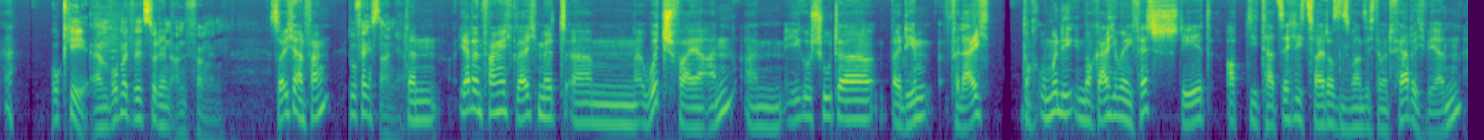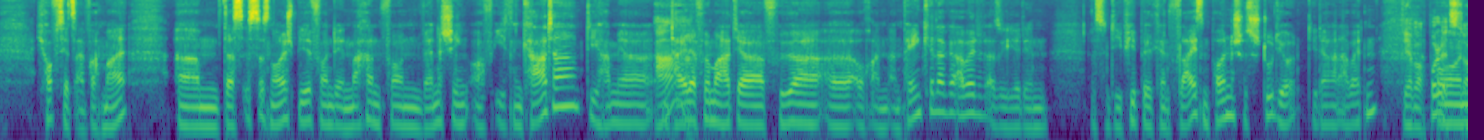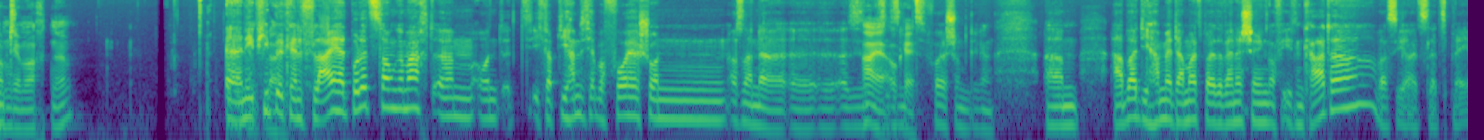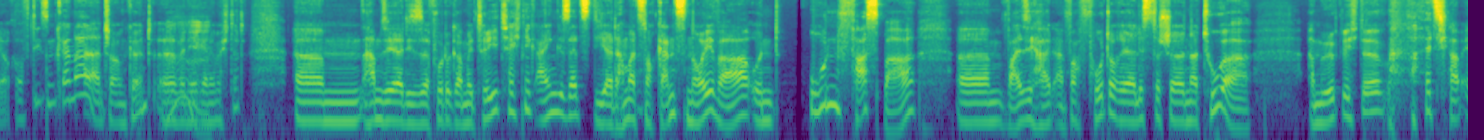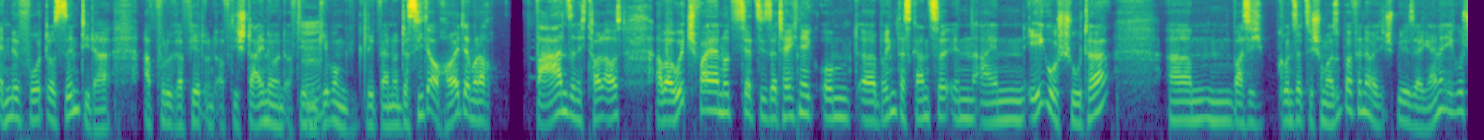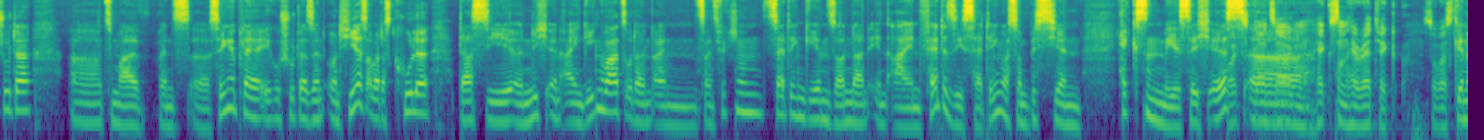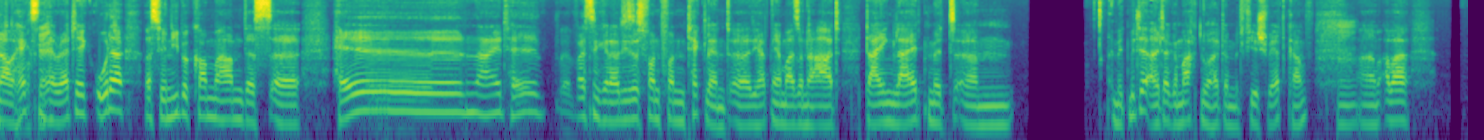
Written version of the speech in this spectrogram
okay, ähm, womit willst du denn anfangen? Soll ich anfangen? Du fängst an, ja. Dann, ja, dann fange ich gleich mit ähm, Witchfire an, einem Ego-Shooter, bei dem vielleicht noch unbedingt, noch gar nicht unbedingt feststeht, ob die tatsächlich 2020 damit fertig werden. Ich hoffe es jetzt einfach mal. Ähm, das ist das neue Spiel von den Machern von Vanishing of Ethan Carter. Die haben ja, ah. ein Teil der Firma hat ja früher äh, auch an, an Painkiller gearbeitet, also hier den, das sind die People Can Fly, ein polnisches Studio, die daran arbeiten. Die haben auch Bulletstorm gemacht, ne? Äh, nee, People Can Fly hat Bulletstorm gemacht ähm, und ich glaube, die haben sich aber vorher schon auseinander, äh, also sie ah, ja, okay. sind vorher schon gegangen. Ähm, aber die haben ja damals bei The Vanishing of Ethan Carter, was ihr als Let's Play auch auf diesem Kanal anschauen könnt, äh, mm. wenn ihr ah. gerne möchtet, ähm, haben sie ja diese Fotogrammetrie-Technik eingesetzt, die ja damals noch ganz neu war und unfassbar, ähm, weil sie halt einfach fotorealistische Natur ermöglichte, weil es ja am Ende Fotos sind, die da abfotografiert und auf die Steine und auf die mhm. Umgebung geklebt werden. Und das sieht auch heute immer noch wahnsinnig toll aus. Aber Witchfire nutzt jetzt diese Technik und äh, bringt das Ganze in einen Ego-Shooter ähm, was ich grundsätzlich schon mal super finde, weil ich spiele sehr gerne Ego-Shooter, äh, zumal wenn es äh, Singleplayer-Ego-Shooter sind. Und hier ist aber das Coole, dass sie äh, nicht in ein Gegenwarts- oder in ein Science-Fiction-Setting gehen, sondern in ein Fantasy-Setting, was so ein bisschen hexenmäßig ist. Wollte äh, sagen, Hexen-Heretic, sowas. Genau, Hexen-Heretic. Okay. Oder, was wir nie bekommen haben, das äh, Hell Knight, Hell, weiß nicht genau, dieses von, von Techland. Äh, die hatten ja mal so eine Art Dying Light mit ähm, mit Mittelalter gemacht, nur halt dann mit viel Schwertkampf. Mhm. Ähm, aber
